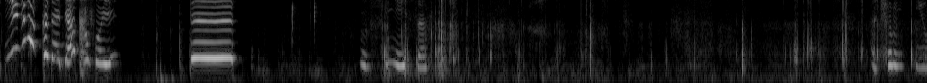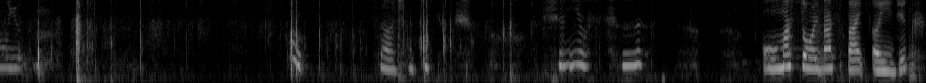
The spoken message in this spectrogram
Yedim hakikaten ya kafayı. Dıt. Neyse. Açamıyorum. Oh. Şu açmak gerekiyormuş. Şunu yası. Olmazsa olmaz bay ayıcık.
